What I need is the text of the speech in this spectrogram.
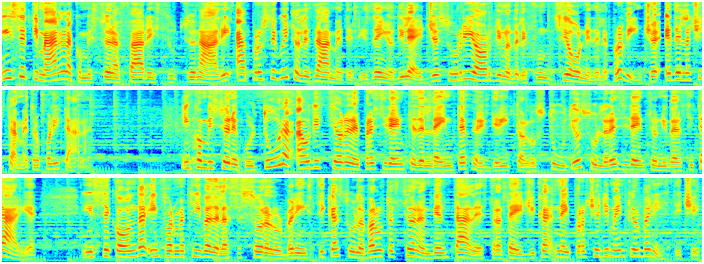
in settimana la Commissione Affari Istituzionali ha proseguito l'esame del disegno di legge sul riordino delle funzioni delle province e della città metropolitana. In Commissione Cultura, audizione del Presidente dell'Ente per il diritto allo studio sulle residenze universitarie. In seconda, informativa dell'assessore all'urbanistica sulla valutazione ambientale e strategica nei procedimenti urbanistici.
